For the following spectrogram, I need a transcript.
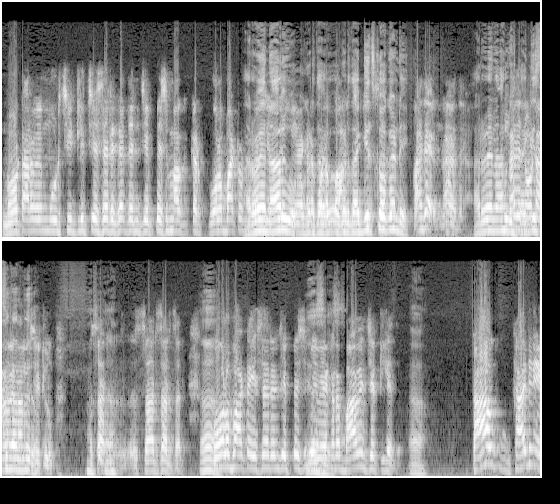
నూట అరవై మూడు సీట్లు ఇచ్చేసారు కదని చెప్పేసి మాకు ఇక్కడ పూలబాట అరవై నాలుగు, తగ్గించుకోకండి. అదే. అరవై నాలుగు. సీట్లు సార్ సార్ సార్ సార్. పూలబాట వేసారని చెప్పేసి మేము. ఎక్కడ భావించట్లేదు కానీ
